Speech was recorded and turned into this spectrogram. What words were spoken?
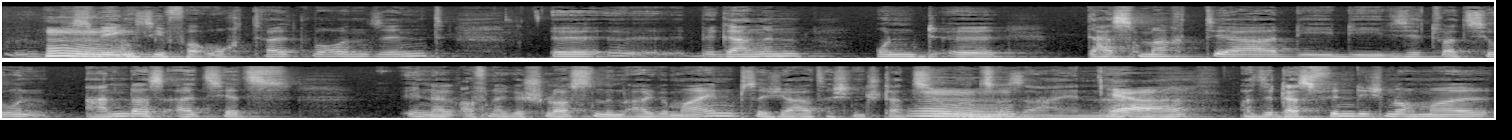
hm. weswegen sie verurteilt worden sind, äh, begangen. Und äh, das macht ja die, die Situation anders als jetzt in einer, auf einer geschlossenen allgemeinen psychiatrischen Station mhm. zu sein. Ne? Ja. Also das finde ich nochmal,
